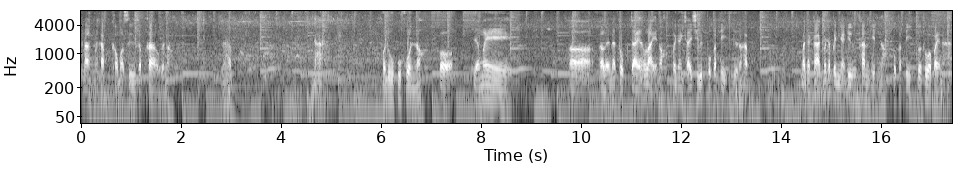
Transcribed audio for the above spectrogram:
กรังนะครับ เขามาซื้อกับข้าวกันเนาะนะครับนะมาดูผู้คนเนาะก็ยังไม่เอ่ออะไรนะตกใจเท่าไหร่เนาะก็ยังใช้ชีวิตปกติอยู่นะครับ บรรยากาศก็จะเป็นอย่างที่ทุกท่านเห็นเนาะปกติทั่วๆไปนะฮะ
